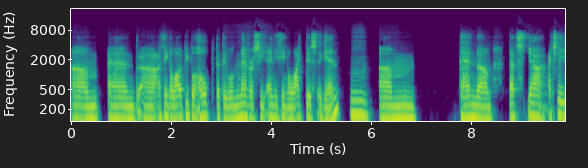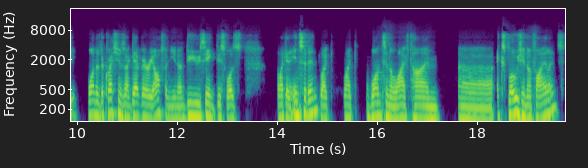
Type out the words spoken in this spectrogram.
um, and uh, I think a lot of people hope that they will never see anything like this again. Mm. Um, and um, that's, yeah, actually one of the questions I get very often. You know, do you think this was like an incident, like like once in a lifetime uh, explosion of violence,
